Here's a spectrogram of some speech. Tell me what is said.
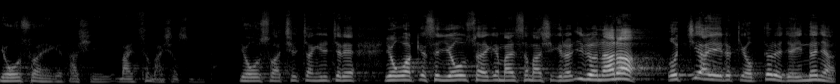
여호수아에게 다시 말씀하셨습니다. 여호수아 7장 1절에 여호와께서 여호수아에게 말씀하시기를 일어나라 어찌하여 이렇게 엎드려져 있느냐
